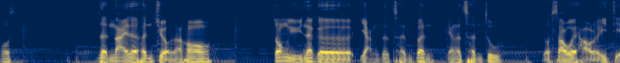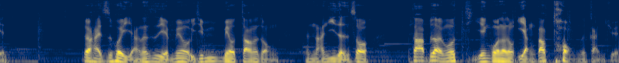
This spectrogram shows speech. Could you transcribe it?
我忍耐了很久，然后终于那个痒的成分、痒的程度有稍微好了一点。虽然还是会痒，但是也没有已经没有到那种很难以忍受。大家不知道有没有体验过那种痒到痛的感觉？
